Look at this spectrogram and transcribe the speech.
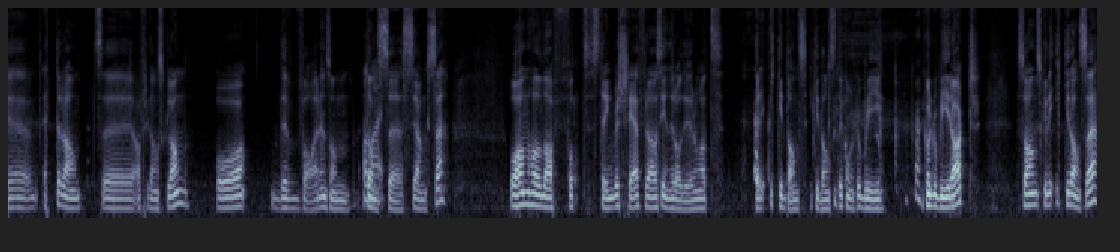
et eller annet uh, afrikansk land, og det var en sånn danseseanse. Og han hadde da fått streng beskjed fra sine rådgivere om at bare ikke dans, ikke dans. Det kommer til å bli, det til å bli rart. Så han skulle ikke danse.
